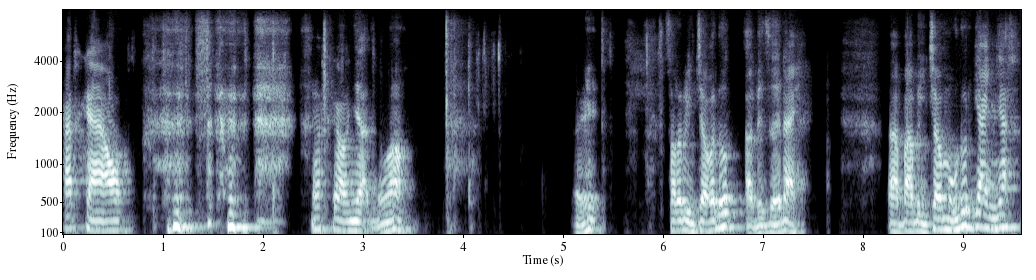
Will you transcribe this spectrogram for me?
Khát khao. Khát khao nhận đúng không? Đấy. Sau đó mình cho cái nút ở bên dưới này. À, và mình cho một nút nhanh nhá.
